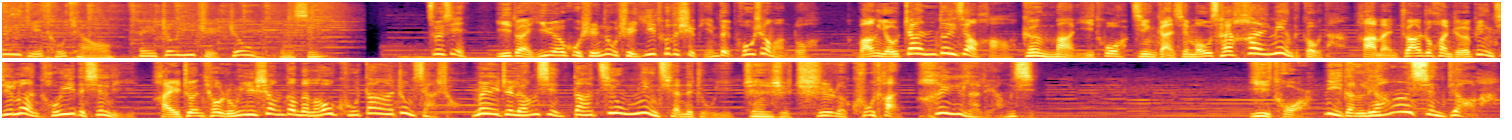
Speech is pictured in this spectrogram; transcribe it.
飞碟头条每周一至周五更新。最近，一段医院护士怒斥医托的视频被抛上网络，网友站队叫好，更骂医托竟敢些谋财害命的勾当。他们抓住患者病急乱投医的心理，还专挑容易上当的劳苦大众下手，昧着良心打救命钱的主意，真是吃了哭炭，黑了良心。医托，你的良心掉了！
